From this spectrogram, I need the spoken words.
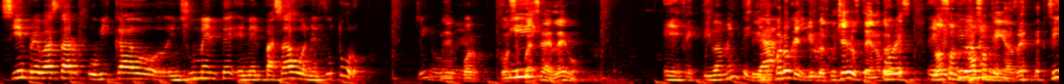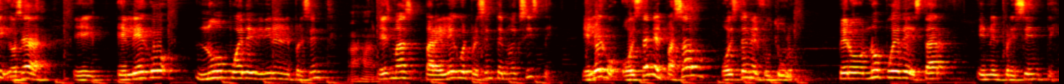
siempre va a estar ubicado en su mente en el pasado o en el futuro, ¿sí? eh, por consecuencia del ego. Efectivamente, Sí, ya. me acuerdo que yo lo escuché de usted, no creo que es- no, son, no son mías, ¿eh? Sí, o sea, eh, el ego no puede vivir en el presente. Ajá. Es más, para el ego el presente no existe. El ego o está en el pasado o está en el futuro, pero no puede estar en el presente.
